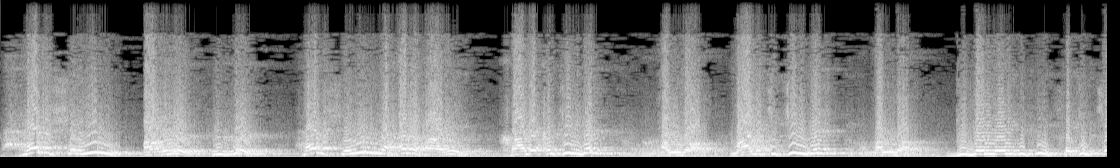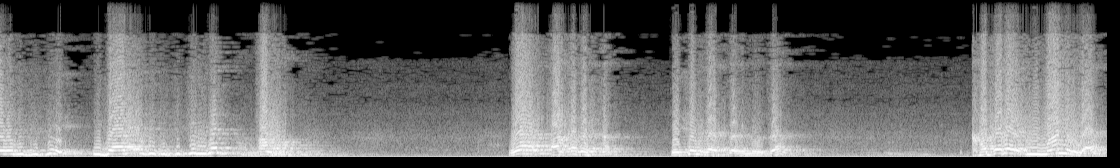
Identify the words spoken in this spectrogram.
Her şeyin ağrı, hızı, her şeyin ve her hali. Halikı kimdir? Allah. Maliki kimdir? Allah. Düzenleyicisi, çekip çeviricisi, idare edicisi kimdir? Allah. Ve arkadaşlar, geçen derslerimizde kadere iman ile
